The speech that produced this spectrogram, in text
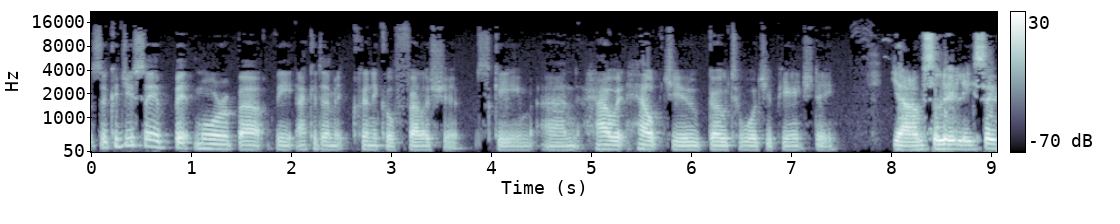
So, could you say a bit more about the academic clinical fellowship scheme and how it helped you go towards your PhD? Yeah, absolutely. So,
